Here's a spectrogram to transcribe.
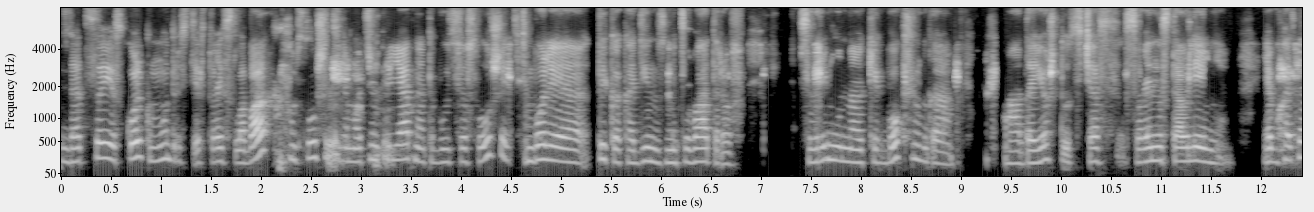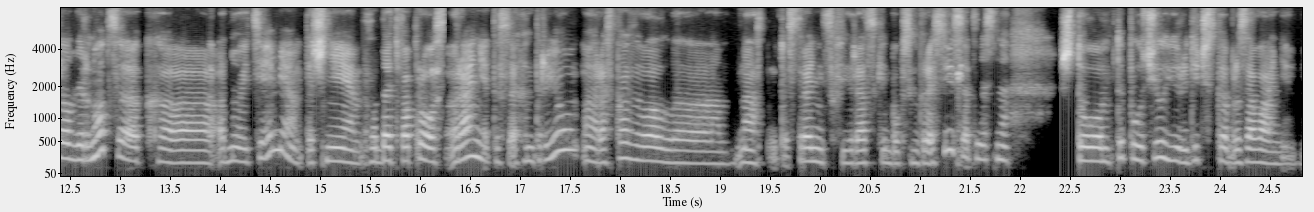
Даци, сколько мудрости в твоих словах. Слушателям очень приятно это будет все слушать. Тем более ты, как один из мотиваторов современного кикбоксинга а, даешь тут сейчас свои наставления. Я бы хотела вернуться к а, одной теме, точнее задать вопрос. Ранее ты в своих интервью а, рассказывал а, на страницах Федерации кикбоксинга России, соответственно, что ты получил юридическое образование.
